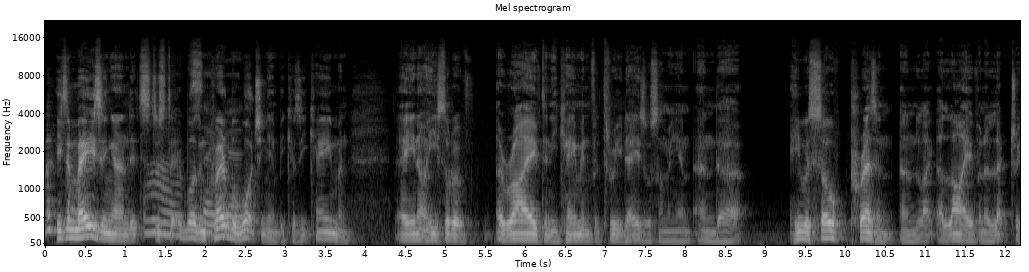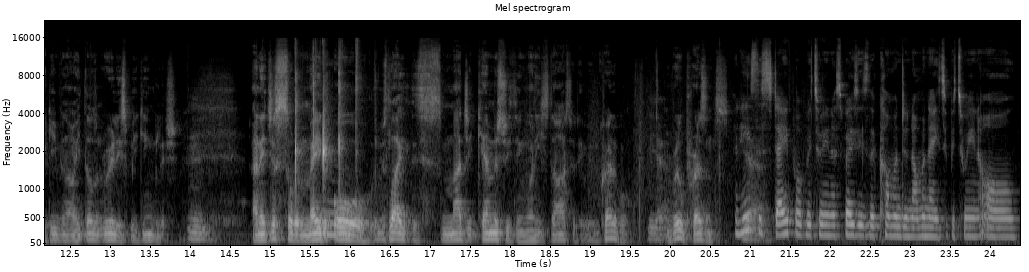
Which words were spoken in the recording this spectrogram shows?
he's amazing, and it's just Oh, it was so incredible good. watching him because he came and uh, you know he sort of arrived and he came in for three days or something, and and uh, he was so present and like alive and electric, even though he doesn't really speak English. Mm. And it just sort of made it all. It was like this magic chemistry thing when he started. It was incredible. Yeah. A real presence. And he's Yeah. the staple between, I suppose, he's the common denominator between all,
